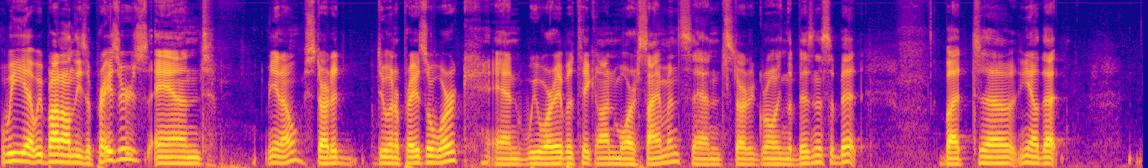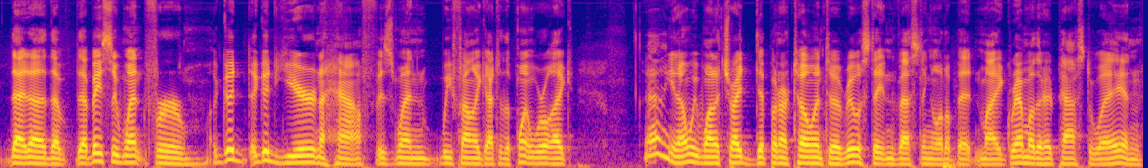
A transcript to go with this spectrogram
we uh, we brought on these appraisers and you know started doing appraisal work, and we were able to take on more assignments and started growing the business a bit. But uh, you know that that uh, that that basically went for a good a good year and a half is when we finally got to the point where we're like, well, you know, we want to try dipping our toe into real estate investing a little bit. My grandmother had passed away and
